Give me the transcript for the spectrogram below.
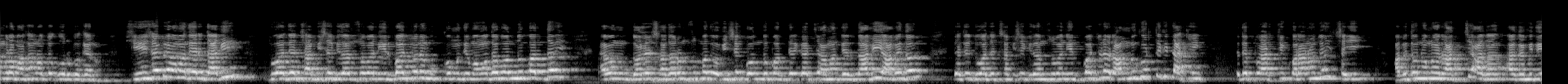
আমরা মাথা নত করব কেন? সেই হিসাবে আমাদের দাবি দু হাজার বিধানসভা নির্বাচনে মুখ্যমন্ত্রী মমতা বন্দ্যোপাধ্যায় এবং দলের সাধারণ সম্পাদক অভিষেক বন্দ্যোপাধ্যায়ের কাছে আমাদের দাবি, আবেদন যাতে দু হাজার ছাব্বিশে বিধানসভা নির্বাচনে রামনগর থেকে তাকে যাতে প্রার্থী করানো যায়, সেই আবেদন আমরা রাখছি আগা- আগামী দিন।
